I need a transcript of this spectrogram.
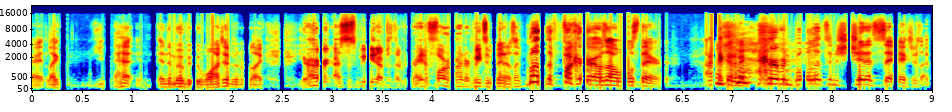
Right, like in the movie Wanted, and like your heart has to speed up to the rate of 400 beats a minute. I was like, motherfucker, I was almost there. I could have been curving bullets and shit at six. Just like,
